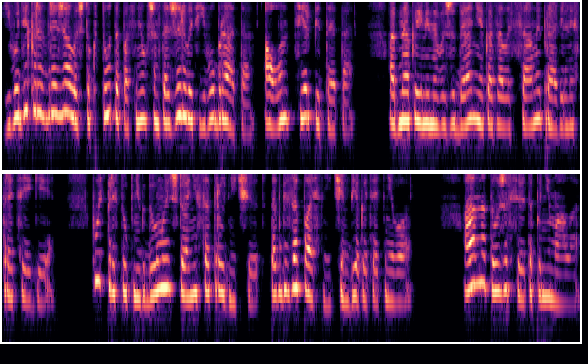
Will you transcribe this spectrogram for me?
Его дико раздражало, что кто-то посмел шантажировать его брата, а он терпит это. Однако именно в ожидании оказалось самой правильной стратегией. Пусть преступник думает, что они сотрудничают, так безопаснее, чем бегать от него. Анна тоже все это понимала.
